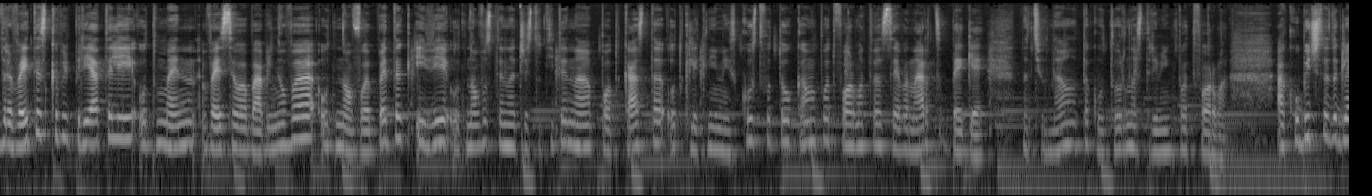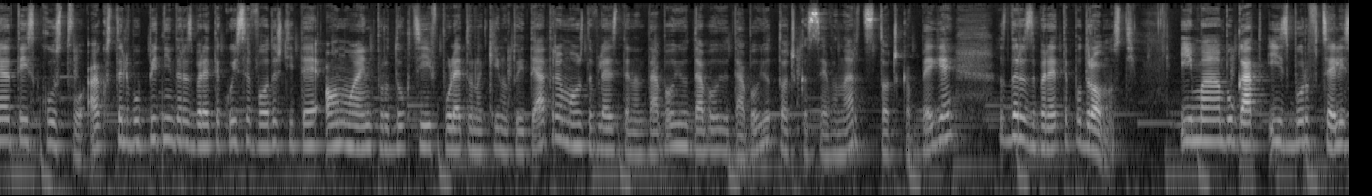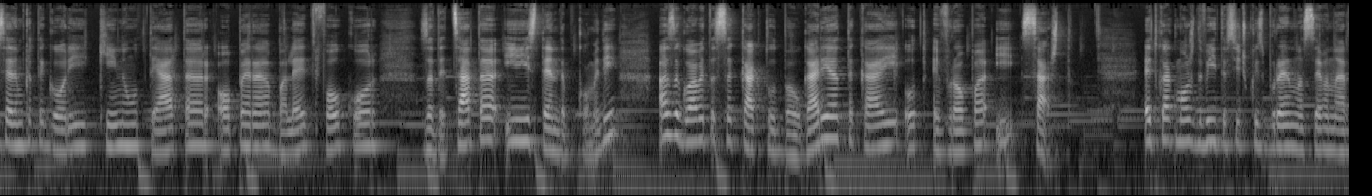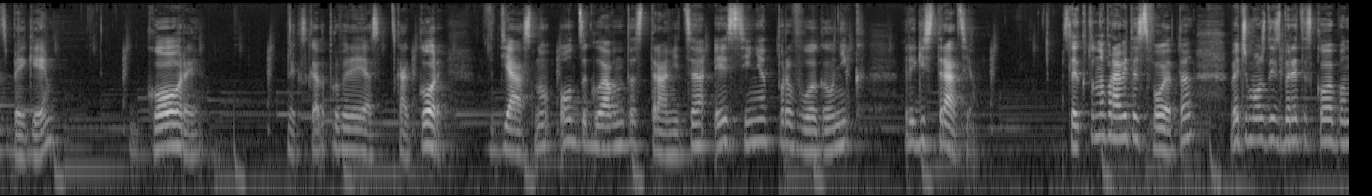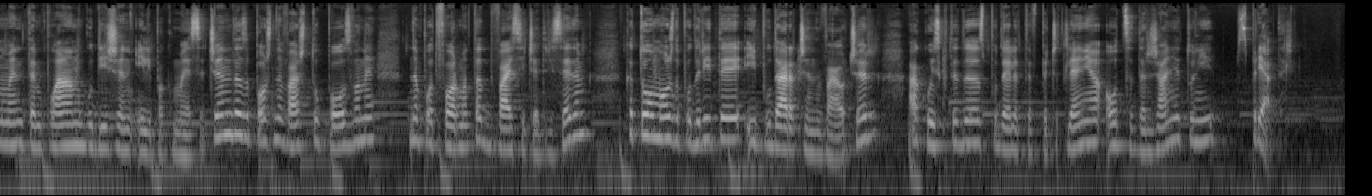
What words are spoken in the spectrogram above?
Здравейте, скъпи приятели! От мен Весела Бабинова. Отново е петък и вие отново сте на частотите на подкаста Откликни на изкуството към платформата Seven Arts BG, националната културна стриминг платформа. Ако обичате да гледате изкуство, ако сте любопитни да разберете кои са водещите онлайн продукции в полето на киното и театра, може да влезете на www.sevenarts.bg, за да разберете подробности. Има богат избор в цели 7 категории кино, театър, опера, балет, фолклор, за децата и стендъп комеди, а заглавията са както от България, така и от Европа и САЩ. Ето как може да видите всичко изборено на 7 Arts BG. Горе, нека сега да проверя аз, така, горе, вдясно от заглавната страница е синият правоъгълник. Регистрация – след като направите своята, вече може да изберете с кой абонаментен план, годишен или пък месечен, да започне вашето ползване на платформата 24-7, като може да подарите и подаръчен ваучер, ако искате да споделяте впечатления от съдържанието ни с приятели.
